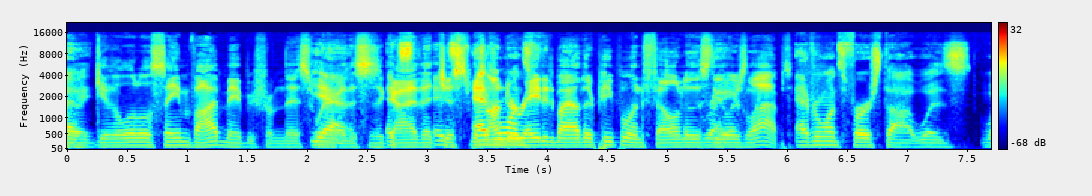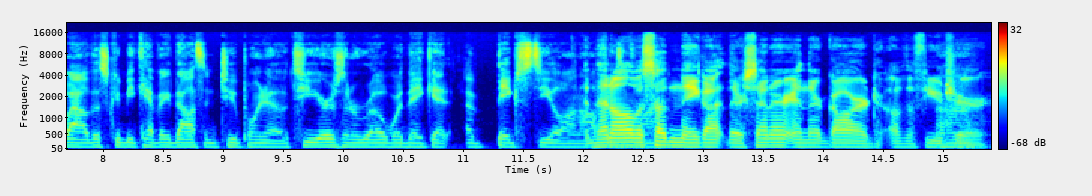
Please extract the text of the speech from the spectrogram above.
you know, give a little same vibe maybe from this, where Yeah, this is a guy that just was underrated by other people and fell into the Right. Steelers' laps. Everyone's first thought was, "Wow, this could be Kevin Dotson 2.0, two years in a row where they get a big steal on." And then all of a line. sudden, they got their center and their guard of Uh-huh. the future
